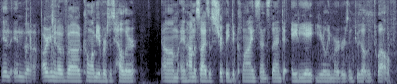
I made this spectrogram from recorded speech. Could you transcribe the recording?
in in the argument of uh, Columbia versus Heller, um, and homicides have strictly declined since then to 88 yearly murders in 2012.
